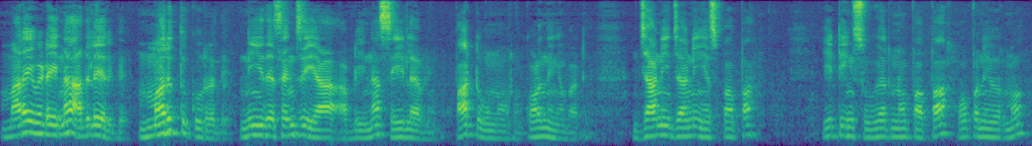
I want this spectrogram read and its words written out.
மறை விடைனா அதிலே இருக்குது மறுத்து கூறுறது. நீ இதை செஞ்சியா அப்படின்னா செய்யலை அப்படின்னு. பாட்டு ஒன்று வரும். குழந்தைங்க பாட்டு. Johnny Johnny yes papa. Eating sugar no papa. Open your mouth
